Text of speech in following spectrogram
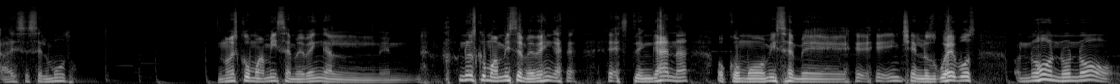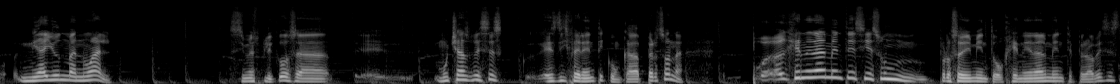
a ese es el modo. No es como a mí se me venga no es como a mí se me venga este, en gana o como a mí se me hinchen los huevos. No, no, no, ni hay un manual. ¿Sí me explico? O sea, eh, muchas veces es diferente con cada persona. Generalmente sí es un procedimiento, generalmente, pero a veces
